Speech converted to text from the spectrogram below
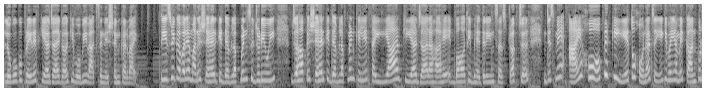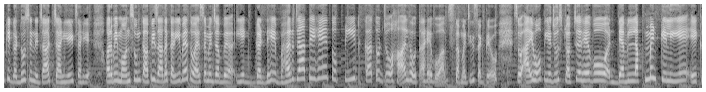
लोगों को प्रेरित किया जाएगा कि वो भी वैक्सीनेशन करवाए। तीसरी खबर है हमारे शहर के डेवलपमेंट से जुड़ी हुई जहाँ पे शहर के डेवलपमेंट के लिए तैयार किया जा रहा है एक बहुत ही बेहतरीन सा स्ट्रक्चर जिसमें आई होप कि ये तो होना चाहिए कि भाई हमें कानपुर के गड्ढों से निजात चाहिए ही चाहिए। और अभी मानसून काफ़ी ज़्यादा करीब है तो ऐसे में जब ये गड्ढे भर जाते हैं तो पीठ का तो जो हाल होता है वो आप समझ ही सकते हो। सो आई होप ये जो स्ट्रक्चर है वो डेवलपमेंट के लिए एक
